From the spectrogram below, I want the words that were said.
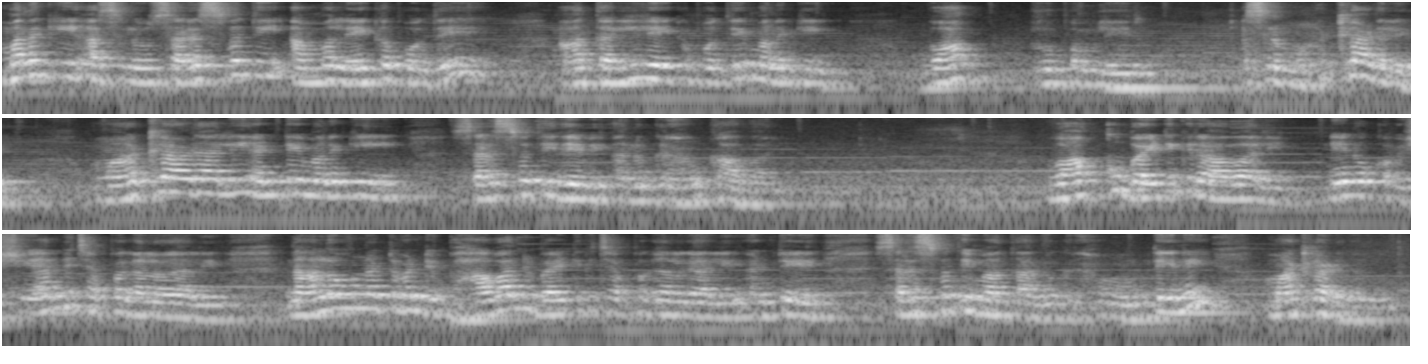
మనకి అసలు సరస్వతి అమ్మ లేకపోతే ఆ తల్లి లేకపోతే మనకి వాక్ రూపం లేదు. అసలు మాట్లాడలేదు. మాట్లాడాలి అంటే మనకి సరస్వతీదేవి అనుగ్రహం కావాలి. వాక్కు బయటికి రావాలి. నేను ఒక విషయాన్ని చెప్పగలగాలి. నాలో ఉన్నటువంటి భావాన్ని బయటికి చెప్పగలగాలి అంటే సరస్వతి మాత అనుగ్రహం ఉంటేనే మాట్లాడగలుగుతాం.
